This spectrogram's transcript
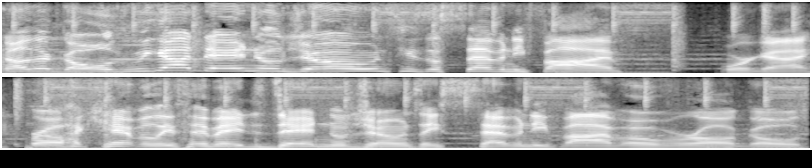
Another gold. We got Daniel Jones. He's a 75. Poor guy. Bro, I can't believe they made Daniel Jones a 75 overall gold.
